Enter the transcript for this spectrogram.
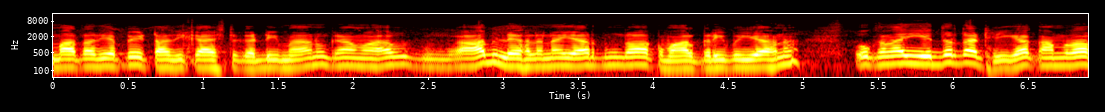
ਮਾਤਾ ਦੀਆਂ ਭੇਟਾਂ ਦੀ ਕੈਸਟ ਕੱਢੀ। ਮੈਂ ਉਹਨੂੰ ਕਿਹਾ ਮੈਂ ਆਹ ਵੀ ਲਿਖ ਲੈਣਾ ਯਾਰ ਤੂੰ ਤਾਂ ਕਮਾਲ ਕਰੀ ਪਈ ਆ ਹਨਾ। ਉਹ ਕਹਿੰਦਾ ਜੀ ਇੱਧਰ ਤਾਂ ਠੀਕ ਆ ਕੰਮ ਦਾ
